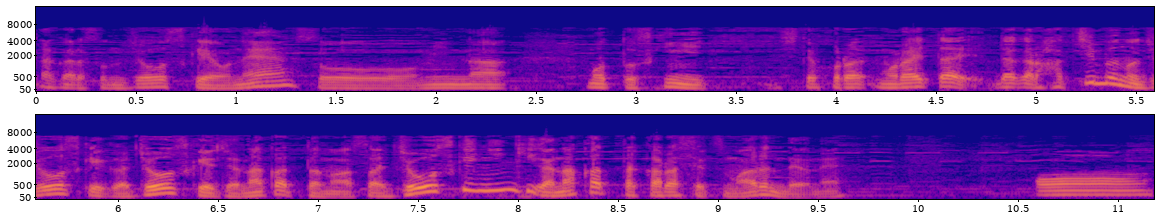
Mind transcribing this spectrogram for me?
だからそのジョースケをね、そう、みんなもっと好きにしてほらもらいたい。だから8部のジョースケがジョースケじゃなかったのはさ、ジョースケ人気がなかったから説もあるんだよね。ほ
